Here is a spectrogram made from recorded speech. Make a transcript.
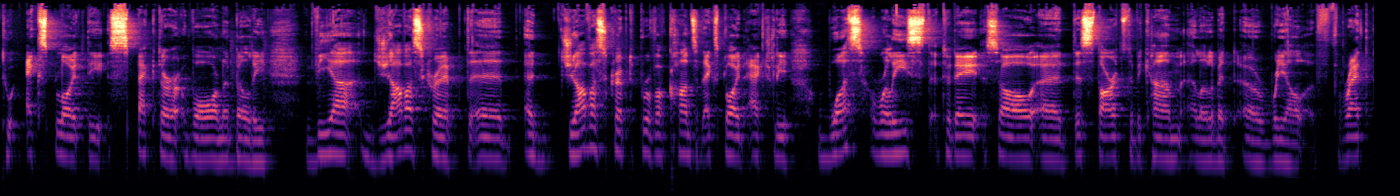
to exploit the Spectre vulnerability via JavaScript. Uh, a JavaScript proof of concept exploit actually was released today, so uh, this starts to become a little bit a real threat.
